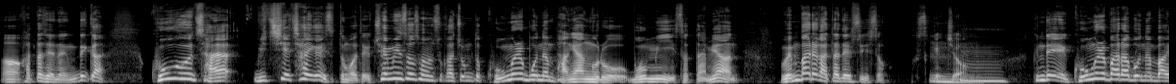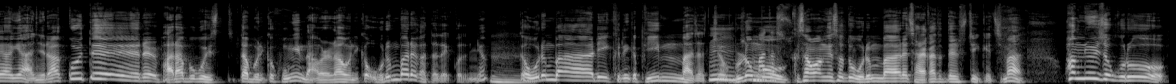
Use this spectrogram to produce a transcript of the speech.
어 갖다 대는. 그러니까 그자 위치의 차이가 있었던 것 같아요. 최민서 선수가 좀 더 공을 보는 방향으로 몸이 있었다면 왼발을 갖다 댈 수 있었겠죠. 음. 근데 공을 바라보는 방향이 아니라 골대를 바라보고 있다 보니까 공이 날아오니까 오른발을 갖다 댔거든요. 그러니까 오른발이 그러니까 빗 맞았죠. 음, 물론 좀 뭐. 그 상황에서도 오른발을 잘 갖다 댈 수도 있겠지만 확률적으로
